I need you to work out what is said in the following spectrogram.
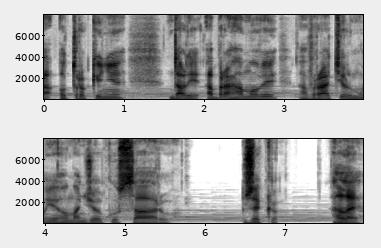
a otrokyně, dal je Abrahamovi a vrátil mu jeho manželku Sáru. Řekl, hle,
